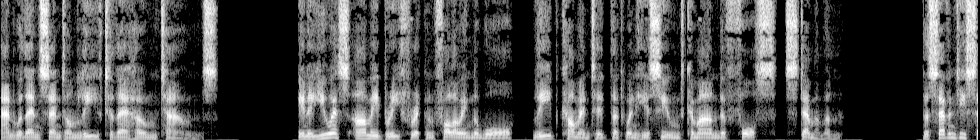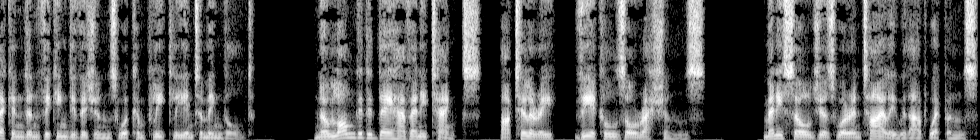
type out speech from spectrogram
and were then sent on leave to their hometowns. In a U.S. Army brief written following the war, Lieb commented that when he assumed command of Force Stemmermann, the 72nd and Viking divisions were completely intermingled. No longer did they have any tanks, artillery, vehicles or rations. Many soldiers were entirely without weapons,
